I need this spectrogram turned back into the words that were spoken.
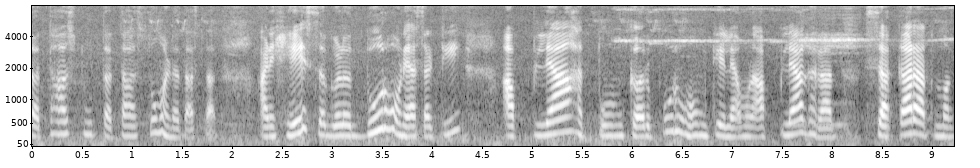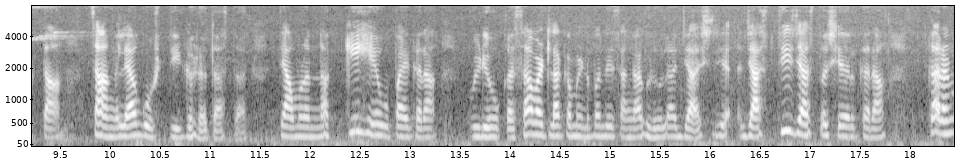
तथास्तू तथास्तू म्हणत असतात. आणि हे सगळं दूर होण्यासाठी आपल्या हातून कर्पूर होम केल्यामुळं आपल्या घरात सकारात्मकता चांगल्या गोष्टी घडत असतात. त्यामुळं नक्की हे उपाय करा. व्हिडिओ कसा वाटला कमेंटमध्ये सांगा. व्हिडिओला जास्त जास्तीत जास्त शेअर करा. कारण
